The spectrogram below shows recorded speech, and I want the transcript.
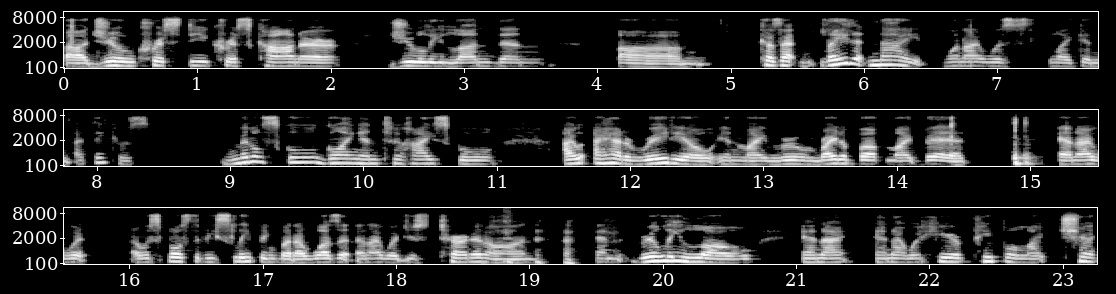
uh, June Christy, Chris Connor, Julie London. Um, because at late at night when I was like in, I think it was middle school going into high school, I, I had a radio in my room right above my bed, and I would I was supposed to be sleeping, but I wasn't, and I would just turn it on and really low, and I and I would hear people like Chet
